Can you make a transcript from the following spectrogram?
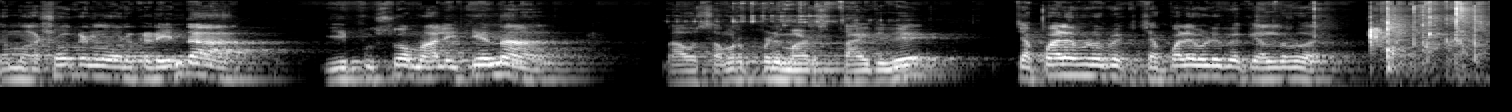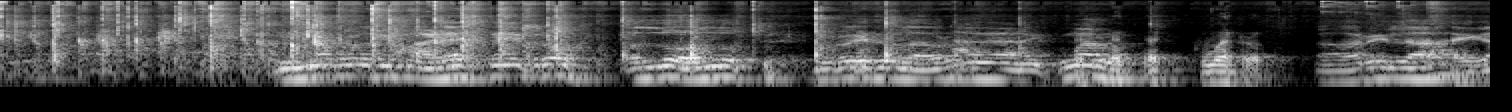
ನಮ್ಮ ಅಶೋಕಣ್ಣನವರ ಕಡೆಯಿಂದ ಈ ಪುಷ್ಪ ಮಾಲಿಕೆಯನ್ನು ನಾವು ಸಮರ್ಪಣೆ ಮಾಡಿಸ್ತಾ ಇದ್ದೀವಿ. ಚಪ್ಪಾಳೆ ಹೊಡಿಬೇಕು ಚಪ್ಪಾಳೆ ಹೊಡಿಬೇಕು ಎಲ್ಲರೂ. ಇನ್ನೊಬ್ಬರು ನಿಮ್ಮ ಹಳೆ ಸ್ನೇಹಿತರು ಅಲ್ಲೂ ಅಲ್ಲೂ. ಇವರು ಅವರು? ಕುಮಾರ್ ಕುಮಾರ್ ಅವರು ಇಲ್ಲ ಈಗ?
